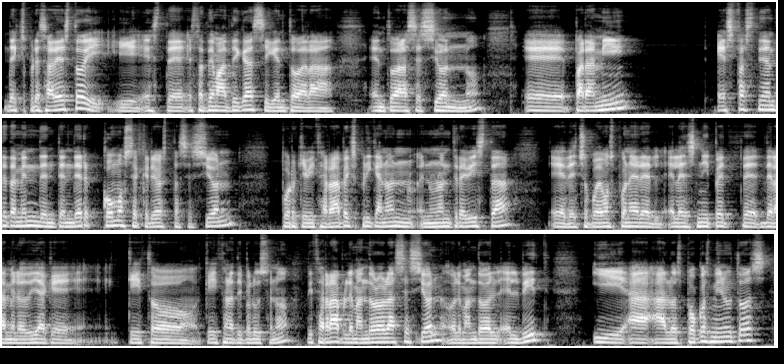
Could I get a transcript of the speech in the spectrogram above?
de expresar esto y, y este, esta temática sigue en toda la, en toda la sesión, ¿no? Eh, para mí es fascinante también de entender cómo se creó esta sesión, porque Bizarrap explica ¿no? en, una entrevista, eh, de hecho podemos poner el, el snippet de, la melodía que, que, hizo, que hizo Nati Peluso, ¿no? Bizarrap le mandó la sesión, o le mandó el, el beat, y a, a, los pocos minutos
